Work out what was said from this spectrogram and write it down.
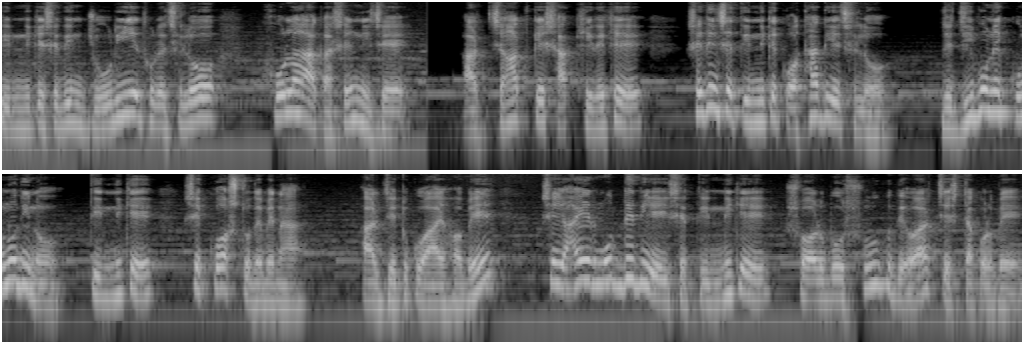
তিন্নিকে সেদিন জড়িয়ে ধরেছিল খোলা আকাশের নিচে। আর চাঁদকে সাক্ষী রেখে সেদিন সে তিন্নিকে কথা দিয়েছিল যে জীবনে কোনোদিনও তিন্নিকে সে কষ্ট দেবে না। আর যেটুকু আয় হবে সেই আয়ের মধ্যে দিয়েই সে তিন্নিকে সর্বসুখ দেওয়ার চেষ্টা করবে।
